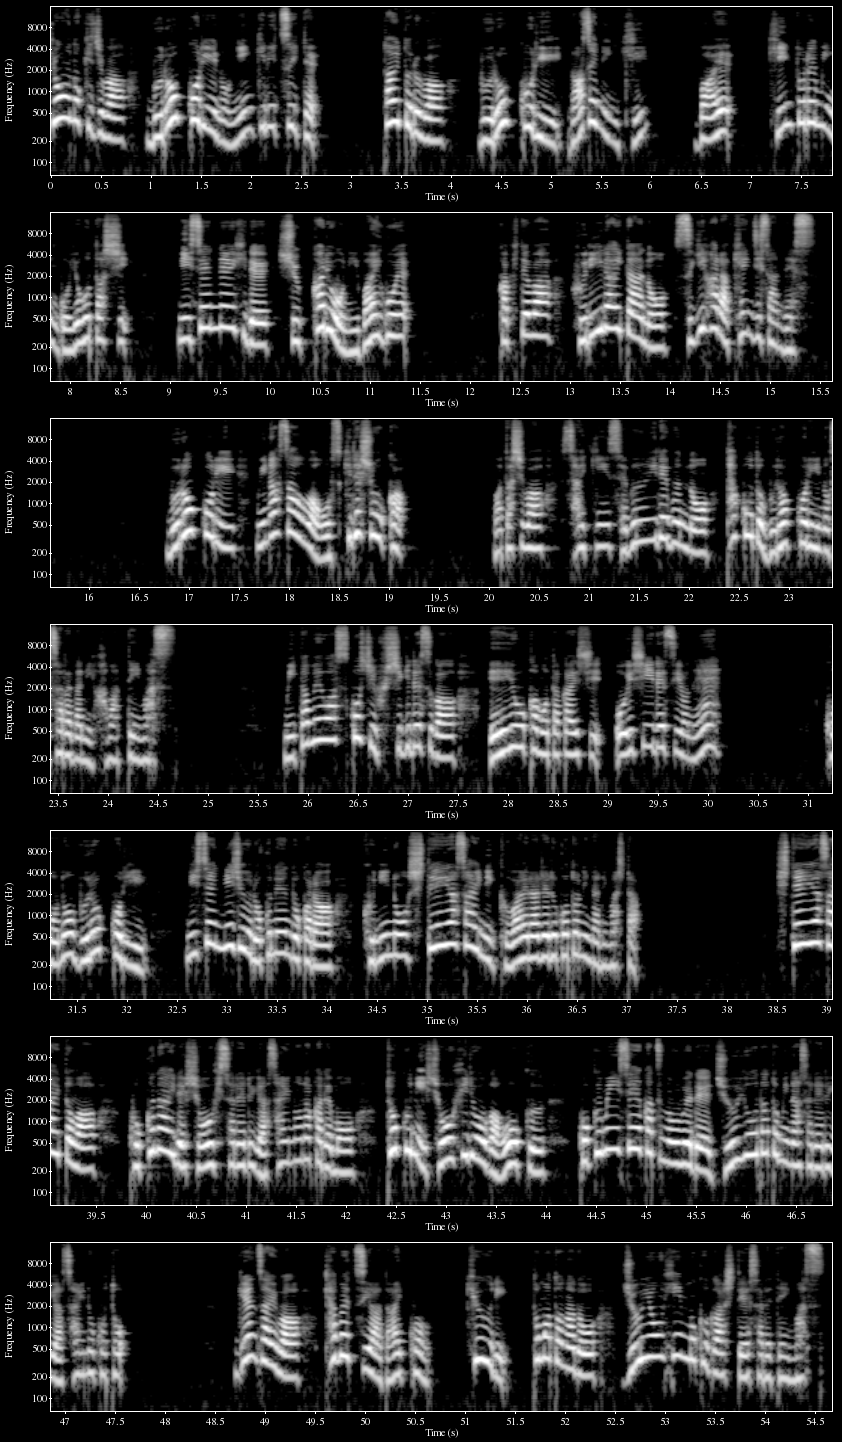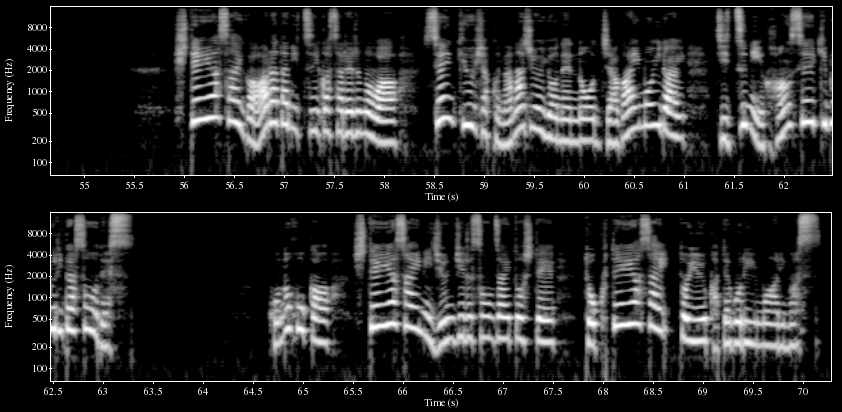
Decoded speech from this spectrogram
今日の記事はブロッコリーの人気についてタイトルはブロッコリーなぜ人気？映え筋トレ民御用達2000年比で出荷量2倍超え。書き手はフリーライターの杉原健二さんです。ブロッコリー皆さんはお好きでしょうか？私は最近セブンイレブンのタコとブロッコリーのサラダにハマっています。見た目は少し不思議ですが栄養価も高いし美味しいですよね。このブロッコリー2026年度から国の指定野菜に加えられることになりました。指定野菜とは国内で消費される野菜の中でも特に消費量が多く国民生活の上で重要だとみなされる野菜のこと現在はキャベツや大根きゅうりトマトなど14品目が指定されています指定野菜が新たに追加されるのは1974年のじゃがいも以来実に半世紀ぶりだそうですこのほか指定野菜に準じる存在として特定野菜というカテゴリーもあります。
